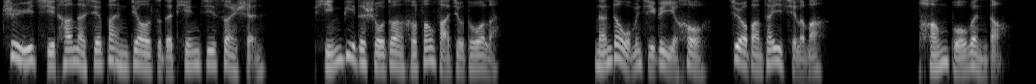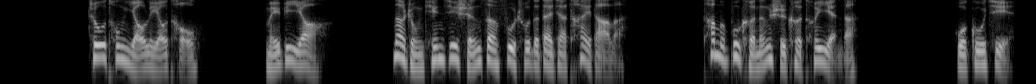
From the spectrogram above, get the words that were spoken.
至于其他那些半吊子的天机算神，屏蔽的手段和方法就多了。难道我们几个以后就要绑在一起了吗？庞博问道：“周通摇了摇头，没必要。那种天机神算付出的代价太大了，他们不可能时刻推演的。我估计，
